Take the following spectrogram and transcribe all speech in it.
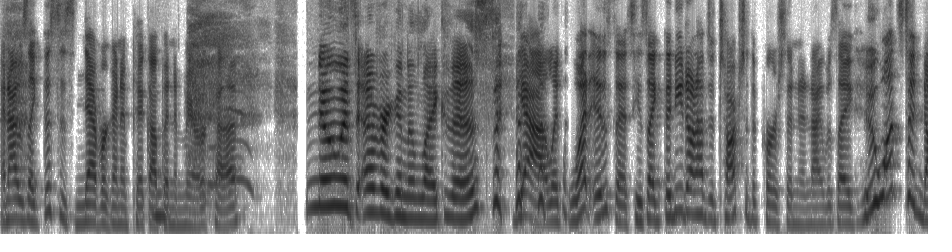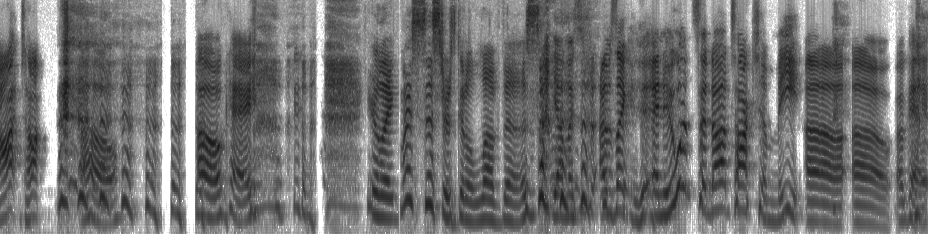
And I was like, "This is never going to pick up in America." No one's ever gonna like this Yeah, like what is this? He's like, "Then you don't have to talk to the person." And I was like, "Who wants to not talk?" Oh. Oh, okay. You're like, my sister's gonna love this. Yeah, my sister, I was like, "And who wants to not talk to me?" Uh, oh, okay.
